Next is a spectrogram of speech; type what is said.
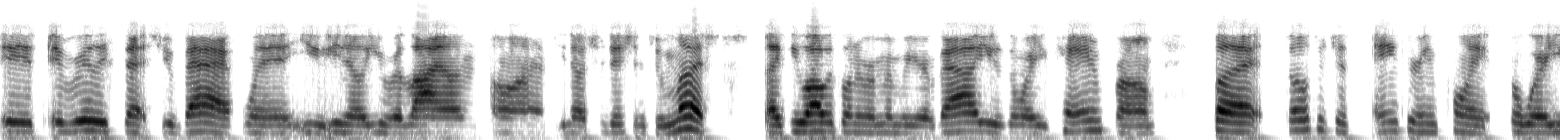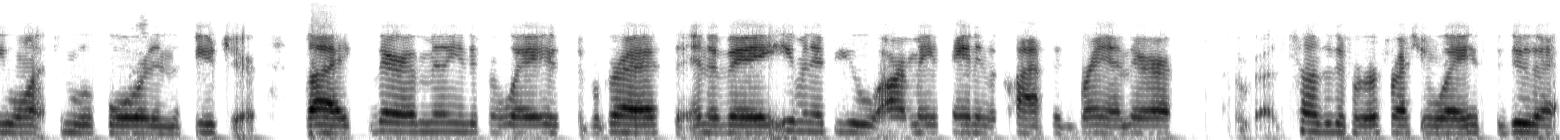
it it really sets you back when you you know you rely on on you know tradition too much. Like you always want to remember your values and where you came from, but those are just anchoring points for where you want to move forward in the future. Like there are a million different ways to progress, to innovate. Even if you are maintaining a classic brand, there are tons of different refreshing ways to do that.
